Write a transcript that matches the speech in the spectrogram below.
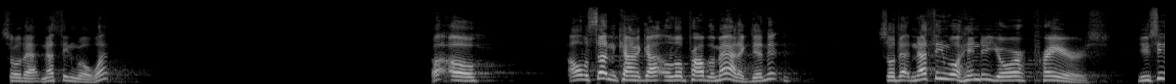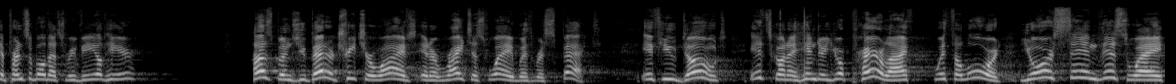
so that nothing will what? Uh oh. All of a sudden, kind of got a little problematic, didn't it? So that nothing will hinder your prayers. You see the principle that's revealed here? Husbands, you better treat your wives in a righteous way with respect. If you don't, it's going to hinder your prayer life with the Lord. Your sin this way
